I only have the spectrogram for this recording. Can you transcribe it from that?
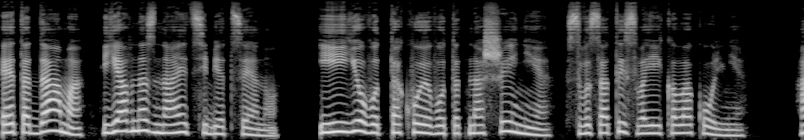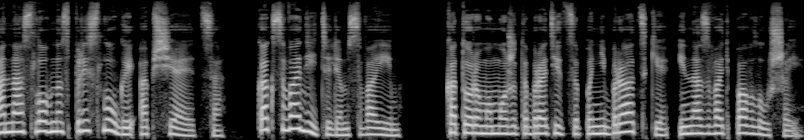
Эта дама явно знает себе цену, и ее вот такое вот отношение с высоты своей колокольни. Она словно с прислугой общается, как с водителем своим, к которому может обратиться по-небратски и назвать Павлушей.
